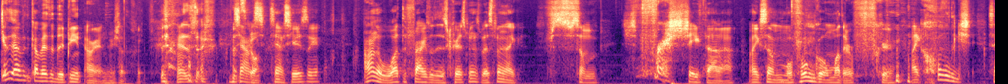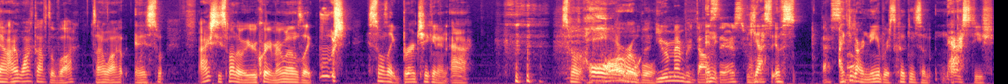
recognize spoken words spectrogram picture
Get that come back to the peen. All right, let me shut the fuck. Sam, go. Sam, seriously, I don't know what the frags with this Christmas, but it's been like some fresh shake that up, like some mofongo motherfucker. like holy shit, Sam! I walked off the block, so I walked, and it sm- I actually smelled it while you were recording. Remember when I was like, "Oosh," it smells like burnt chicken and ah. It smells horrible. You remember downstairs? from- yes, it was. I think our neighbor's cooking some nasty sh.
